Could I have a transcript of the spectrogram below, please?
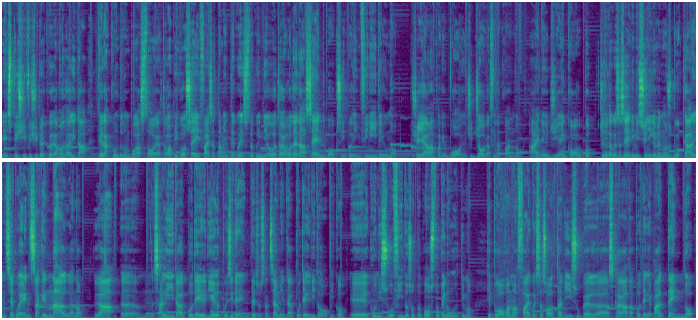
e specifici per quella modalità che raccontano un po' la storia. Tropico 6 fa esattamente questo, quindi oltre alla modalità sandbox in quelle infinite che uno sceglie la mappa che vuole, ci gioca fino a quando ha energia in corpo. C'è tutta questa serie di missioni che vengono sbloccate in sequenza che narrano la ehm, salita al potere di El Presidente, sostanzialmente al potere di Tropico, eh, con il suo fido sottoposto penultimo che provano a fare questa sorta di super uh, scalata a potere partendo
